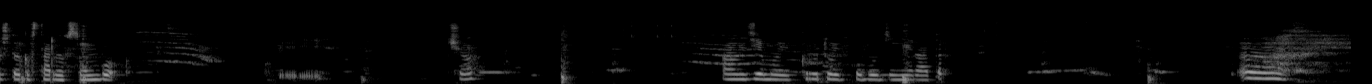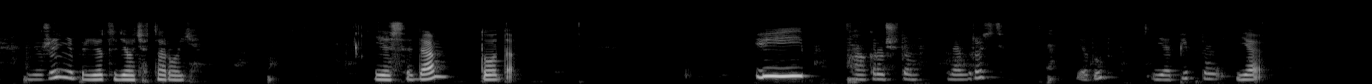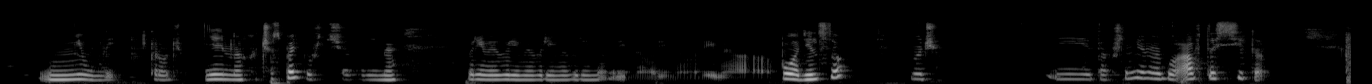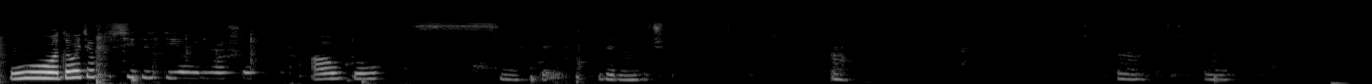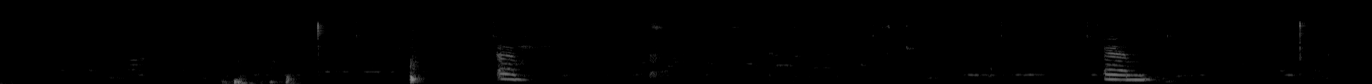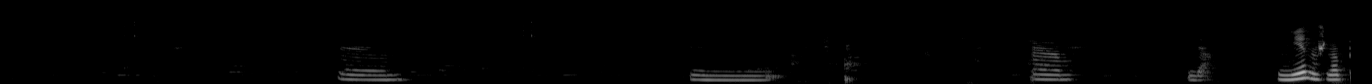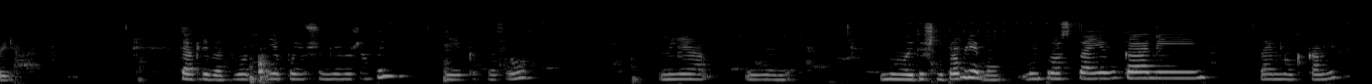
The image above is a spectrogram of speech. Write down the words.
Что только в старый в блок. Чё? А где мой крутой кубок-генератор? Неужели мне придется делать второй? Если да, то да. И... А, короче, там... Да, здрасте. Я тут. Я пипнул. Я не умный. Короче, я немного хочу спать, потому что сейчас время... Время, время, время, время, время, время, время. Пол одиннадцатого ночи. И так, что мне надо было? Автосита. О, давайте автоситы сделаем нашу. Автоситы. Дай номер 4. А. А. А. А. Um, um, um, um, да. Мне нужна пыль. Так, ребят, вот я понял, что мне нужна пыль. И как назло, у меня ее нет. Но это ж не проблема. Мы просто ставим камень. Ставим много камней.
